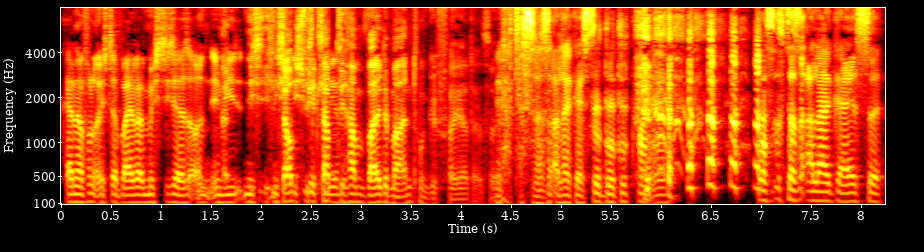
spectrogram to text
keiner von euch dabei war, möchte ich das auch irgendwie nicht. ich nicht, glaube, nicht ich glaub, die haben Waldemar Anton gefeiert. Also. Ja, das war das Allergeilste. Das ist das Allergeilste.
